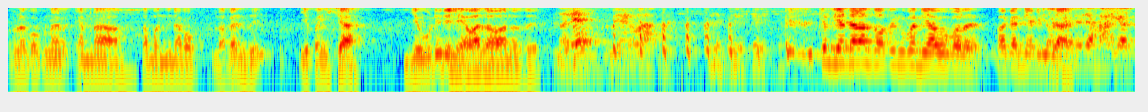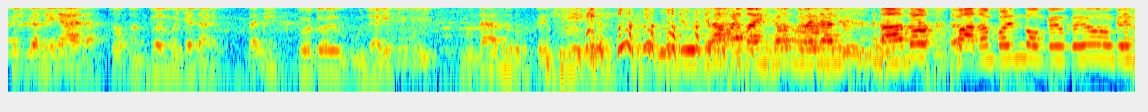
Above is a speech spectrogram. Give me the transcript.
હમણાં કોકના એમના સંબંધીના કોક લગ્ન છે. એ પૈસા જે ઉડીને લેવા જવાનો છે. કે બે દાડા શોપિંગ ઉપર નહીં આવવું પડે? પગાર નીકળી જાય. સાડી આઠસો રૂપિયા લઈને આવ્યા હતા ચોકન જોઈ કની ચોટો ઉલાડી મુનાડું કદી ઉડતી ઉડતી માથા બાઈન પડો તોય ડાલ્યું. આ તો બાદામ પડીને તો કયું કયું કયું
